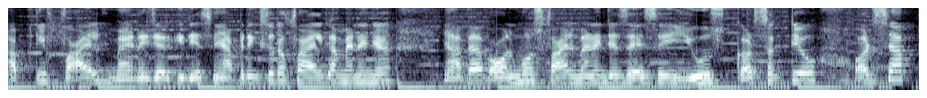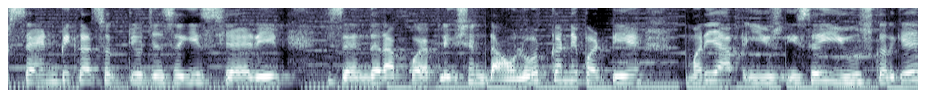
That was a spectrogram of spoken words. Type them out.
आपकी फ़ाइल मैनेजर की, जैसे यहाँ पे देख सकते हो फ़ाइल का मैनेजर यहाँ पे आप ऑलमोस्ट फ़ाइल मैनेजर से ऐसे यूज़ कर सकते हो। और इसे आप सेंड भी कर सकते हो, जैसे कि शेयर इट जिसके अंदर आपको एप्लीकेशन डाउनलोड करनी पड़ती है। मरी आप इसे यूज़ करके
